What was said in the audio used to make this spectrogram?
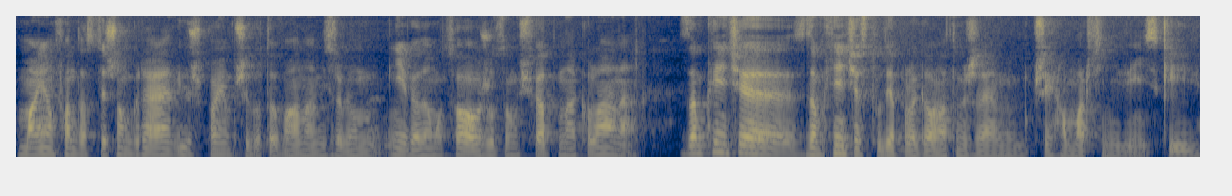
mają fantastyczną grę, już mają przygotowaną i zrobią nie wiadomo co, rzucą świat na kolana. Zamknięcie, zamknięcie studia polegało na tym, że przyjechał Marcin Iwiński,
